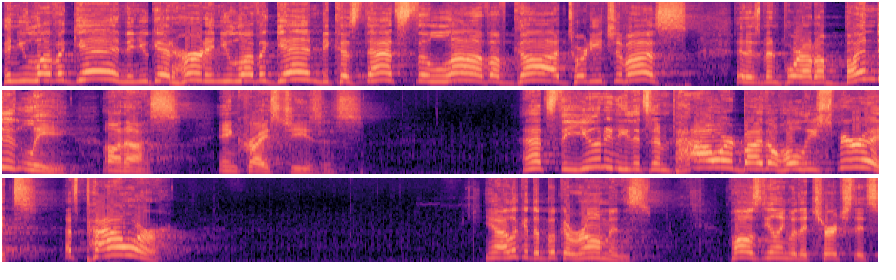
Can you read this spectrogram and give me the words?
And you love again, and you get hurt and you love again because that's the love of God toward each of us that has been poured out abundantly on us in Christ Jesus. That's the unity that's empowered by the Holy Spirit. That's power. You know, I look at the book of Romans. Paul's dealing with a church that's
